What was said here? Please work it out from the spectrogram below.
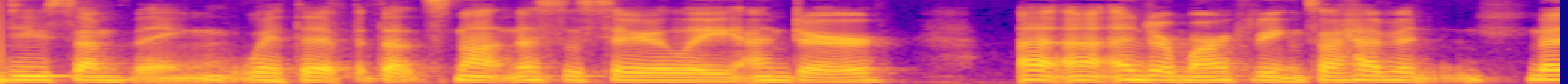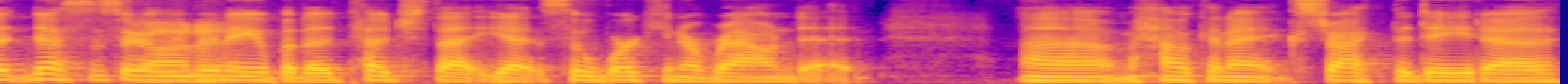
do something with it but that's not necessarily under uh, uh, under marketing. So I haven't necessarily been able to touch that yet. So working around it. Um, how can I extract the data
